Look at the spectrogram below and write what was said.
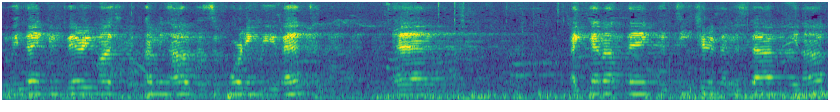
So we thank you very much for coming out and supporting the event. And I cannot thank the teachers and the staff enough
